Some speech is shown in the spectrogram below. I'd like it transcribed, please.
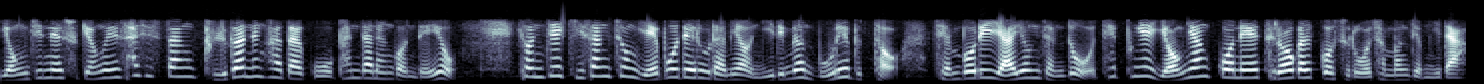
영진의 수경은 사실상 불가능하다고 판단한 건데요. 현재 기상청 예보대로라면 이르면 모레부터 잼버리 야영장도 태풍의 영향권에 들어갈 것으로 전망됩니다.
